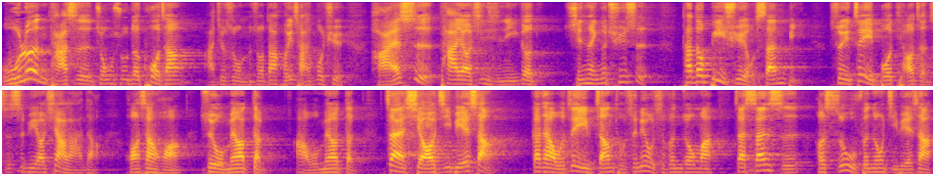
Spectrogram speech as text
无论它是中枢的扩张啊，就是我们说它回踩过去，还是它要进行一个形成一个趋势，它都必须有三笔。所以这一波调整是势必要下来的，黄上黄，所以我们要等啊，我们要等在小级别上。刚才我这一张图是六十分钟吗？在三十和十五分钟级别上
